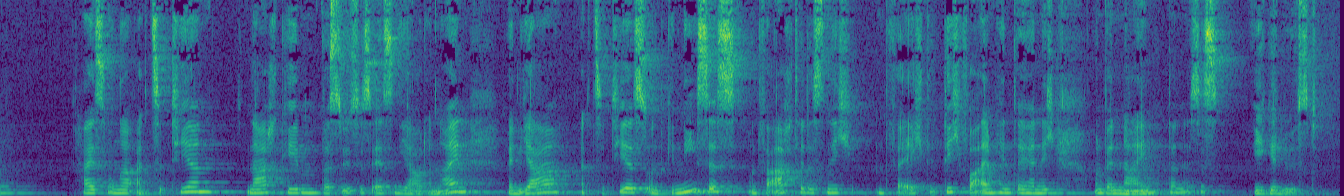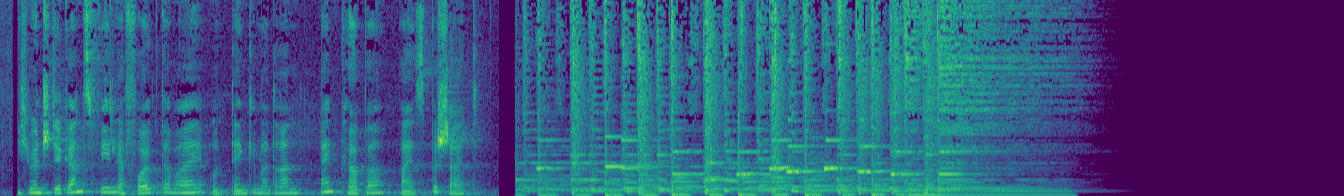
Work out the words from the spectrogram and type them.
Heißhunger akzeptieren, nachgeben, was Süßes essen, ja oder nein. Wenn ja, akzeptiere es und genieße es und verachte das nicht und verächte dich vor allem hinterher nicht. Und wenn nein, dann ist es wie gelöst. Ich wünsche dir ganz viel Erfolg dabei und denke mal dran, dein Körper weiß Bescheid.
